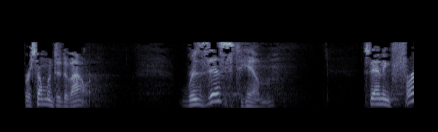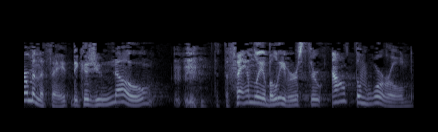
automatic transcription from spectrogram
for someone to devour. Resist him, standing firm in the faith because you know that the family of believers throughout the world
